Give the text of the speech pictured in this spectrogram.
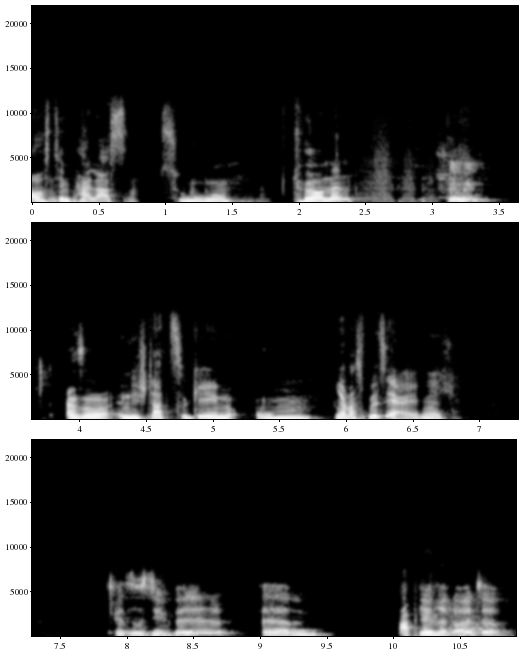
aus dem Palast zu türmen. also in die Stadt zu gehen, um. Ja, was will sie eigentlich? Also sie will ähm, ihre Leute.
